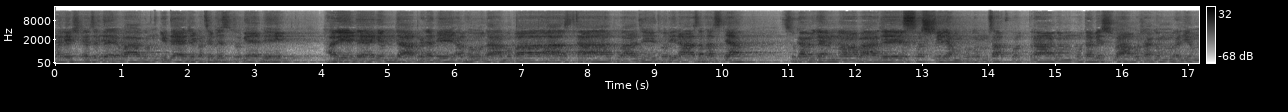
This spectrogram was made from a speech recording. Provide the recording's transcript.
करिष्यसि देवागुङ्किदेशिपथिभिः सुगेभिः हरिते युञ्जा पृषति अभूतामुपास्थाद्वाजीधुरिरासभस्य सुखविजन्नो वाजे स्वश्रियम् पुंसः पुत्रागम् उत विश्वापुषगम् रजिम्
